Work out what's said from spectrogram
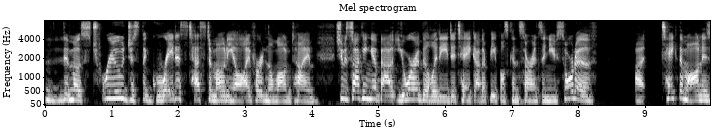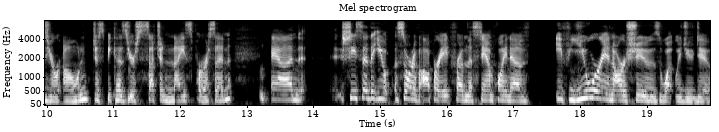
the most true just the greatest testimonial I've heard in a long time. She was talking about your ability to take other people's concerns and you sort of uh, take them on as your own just because you're such a nice person and she said that you sort of operate from the standpoint of if you were in our shoes, what would you do?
